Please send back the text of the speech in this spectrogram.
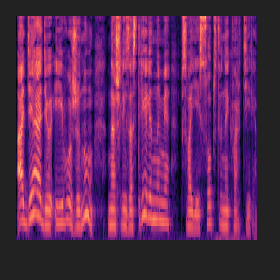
а дядю и его жену нашли застреленными в своей собственной квартире.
